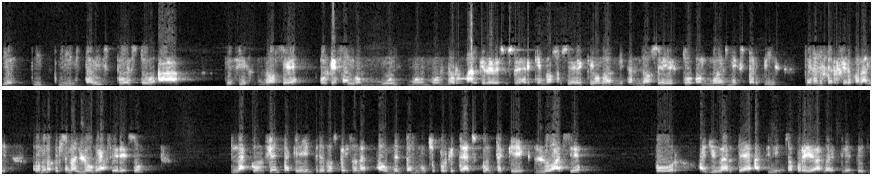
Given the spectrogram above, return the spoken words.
y, está dispuesto a decir, no sé, porque es algo muy, muy, muy normal que debe suceder, que no sucede, que uno admita, no sé esto o no es mi expertise, déjame te refiero con alguien. Cuando una persona logra hacer eso, la confianza que hay entre dos personas aumenta mucho porque te das cuenta que lo hace por ayudarte a, ti, o sea, por ayudarle al cliente y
